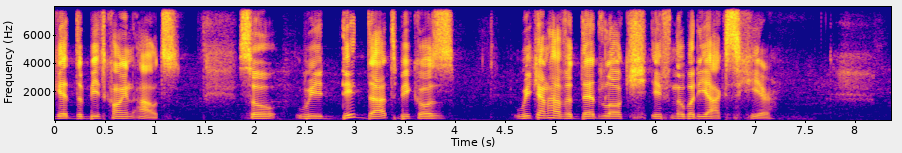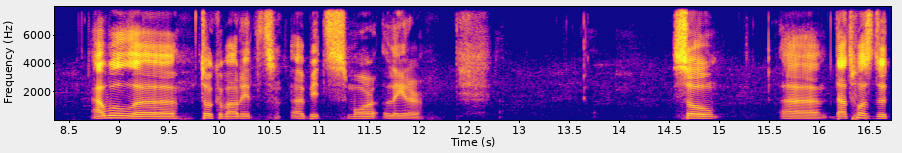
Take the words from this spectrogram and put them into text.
get the Bitcoin out. So we did that because we can have a deadlock if nobody acts here. I will uh, talk about it a bit more later. So uh, that was the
